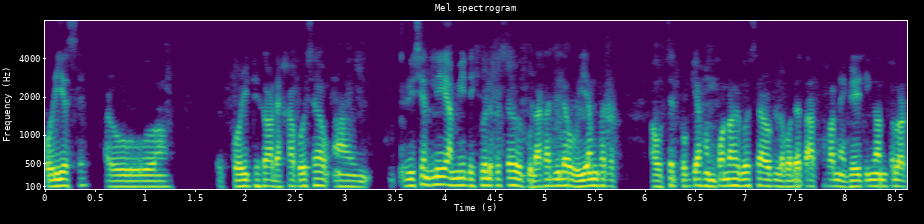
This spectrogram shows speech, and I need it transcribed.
কৰি আছে আৰু কৰি থকা দেখা গৈছে। ৰিচেণ্টলি আমি দেখিবলৈ পাইছোঁ গোলাঘাট জিলাৰ উৰিয়াম ঘাটত উচ্ছেদ প্ৰক্ৰিয়া সম্পন্ন হৈ গৈছে আৰু লগতে তাত থকা নেগেৰিটিং অঞ্চলত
